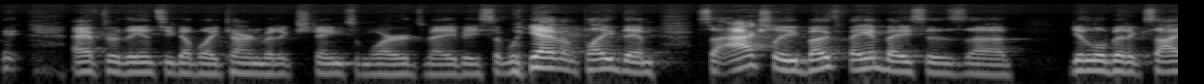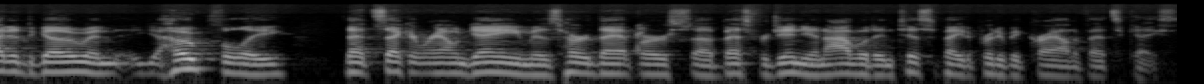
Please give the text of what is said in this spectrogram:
after the NCAA tournament, exchanged some words maybe. So we haven't played them. So actually, both fan bases uh, get a little bit excited to go, and hopefully that second round game is Herd That versus uh, West Virginia, and I would anticipate a pretty big crowd if that's the case.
